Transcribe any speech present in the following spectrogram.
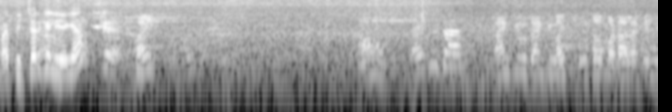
भाई पिक्चर के लिए क्या? भाई thank you sir thank you thank you भाई छोटा बटाला के लिए।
